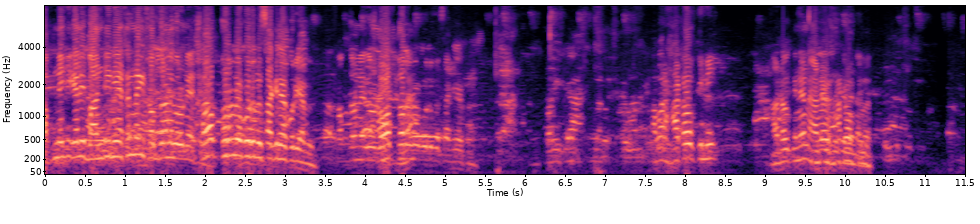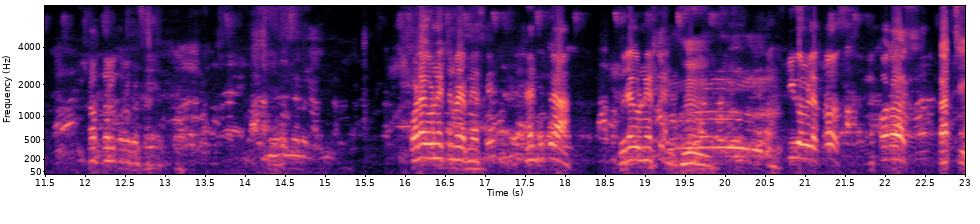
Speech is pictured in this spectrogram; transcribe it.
আপনি কি খালি বাঞ্জি নিয়ে আসেন নাকি সব ধরনের গরু নিয়ে আসেন? সব ধরনের গরু বেচা কিনা করি আমি। সব ধরনের গরু সব ধরনের গরু বেচা কিনা করি। আবার হাটাও কিনি। হাটও কিনেন হাটে হাটও হাটও সব ধরনের গরু বেচা কটা গরু নিচ্ছেন ভাই আপনি আজকে? হ্যাঁ দুটা। দুইটা গরু নিয়ে আসছেন? কি গরু ক্রস? খরচ পাচ্ছি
